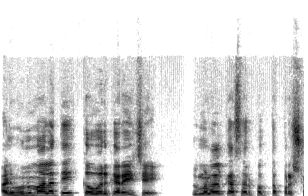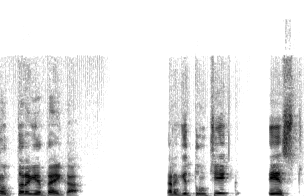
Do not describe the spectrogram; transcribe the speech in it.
आणि म्हणून मला ते कव्हर करायचे आहे. तुम्ही म्हणाल का सर फक्त प्रश्न उत्तर घेताय का? कारण की तुमची एक टेस्ट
